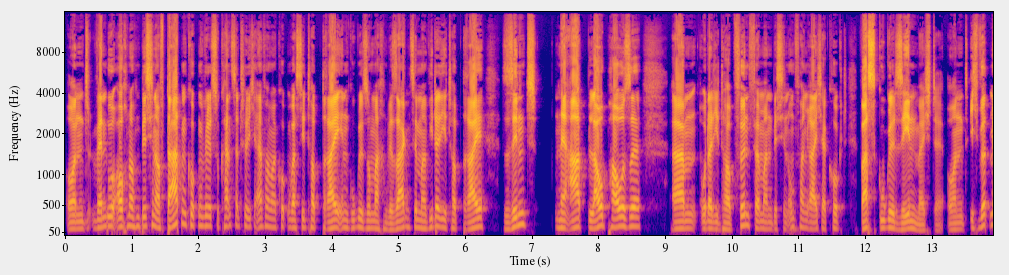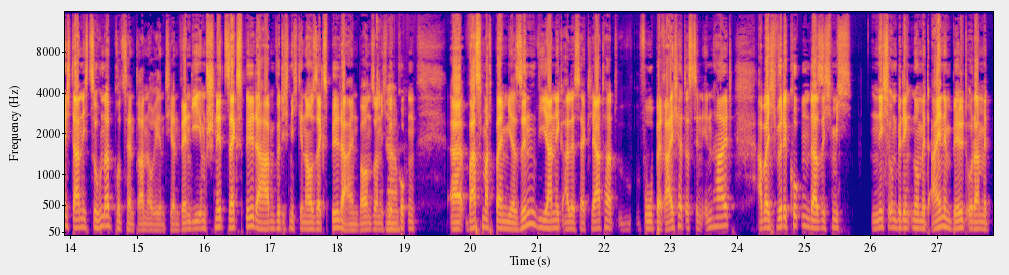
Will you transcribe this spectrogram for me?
Und wenn du auch noch ein bisschen auf Daten gucken willst, du kannst natürlich einfach mal gucken, was die Top 3 in Google so machen. Wir sagen es immer wieder, die Top 3 sind eine Art Blaupause ähm, oder die Top 5, wenn man ein bisschen umfangreicher guckt, was Google sehen möchte. Und ich würde mich da nicht zu 100 Prozent dran orientieren. Wenn die im Schnitt sechs Bilder haben, würde ich nicht genau sechs Bilder einbauen, sondern ich würde ja. gucken, äh, was macht bei mir Sinn, wie Yannick alles erklärt hat, wo bereichert es den Inhalt. Aber ich würde gucken, dass ich mich nicht unbedingt nur mit einem Bild oder mit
